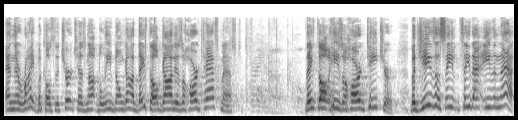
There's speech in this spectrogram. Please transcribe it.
And they're right because the church has not believed on God. They thought God is a hard taskmaster. They thought he's a hard teacher. But Jesus, see, see that even that,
